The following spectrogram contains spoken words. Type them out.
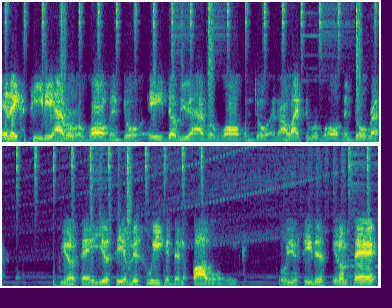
NXT they have a revolving door. AEW have a revolving door, and I like the revolving door wrestling. You know what I'm saying? You'll see them this week and then the following week, or you'll see this. You know what I'm saying?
